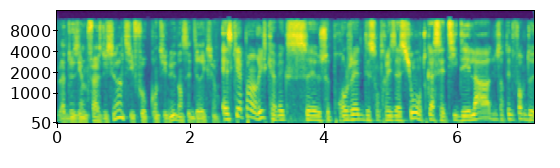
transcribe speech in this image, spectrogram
la deuxième phase du Synode s'il faut continuer dans cette direction. Est-ce qu'il n'y a pas un risque avec ce, projet de décentralisation, en tout cas cette idée-là, d'une certaine forme de,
